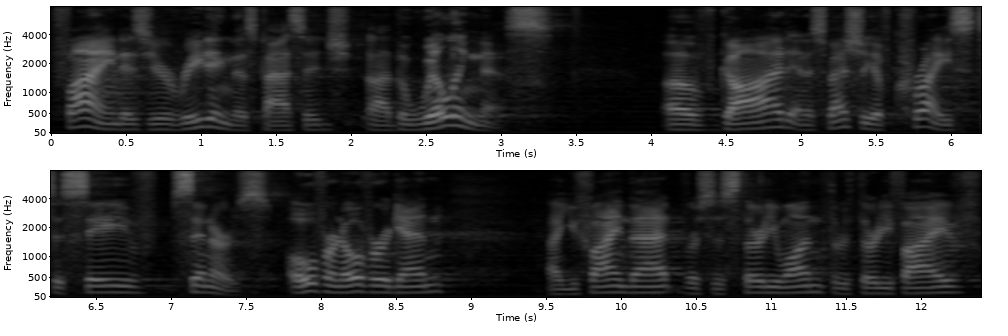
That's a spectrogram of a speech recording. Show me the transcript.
find as you're reading this passage uh, the willingness of God and especially of Christ to save sinners. Over and over again, uh, you find that verses 31 through 35,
